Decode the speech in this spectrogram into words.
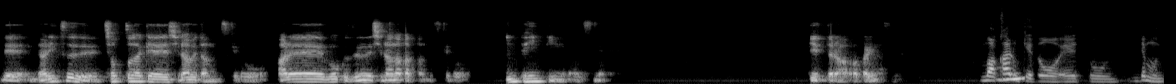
で、 DALL-E 2ちょっとだけ調べたんですけど、あれ僕全然知らなかったんですけど、 inpainting なんですね。って言ったらわかりますね。わかるけど、えっ、と、でも、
